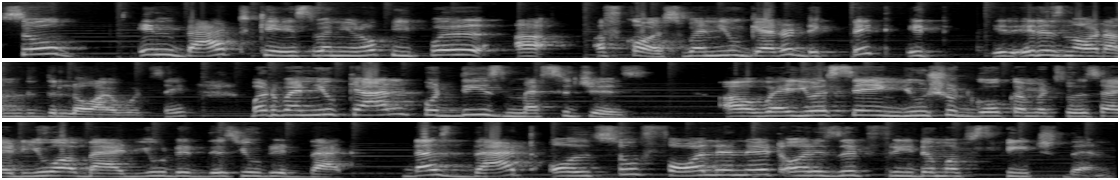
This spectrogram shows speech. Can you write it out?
so in that case when you know people uh, of course when you get a dick pic it, it, it is not under the law i would say but when you can put these messages uh, where you are saying you should go commit suicide you are bad you did this you did that does that also fall in it or is it freedom of speech then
